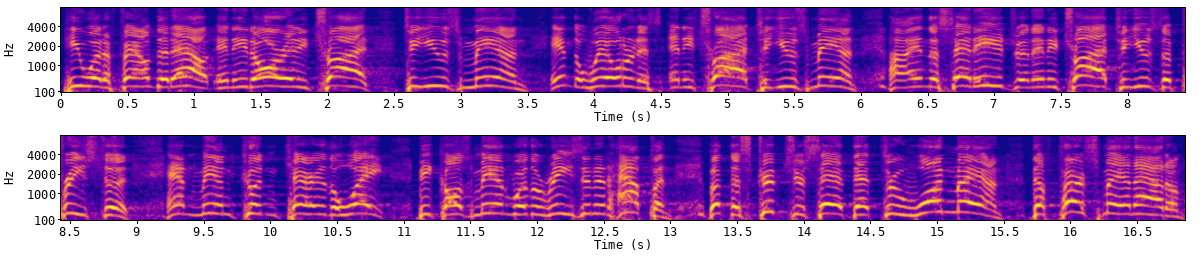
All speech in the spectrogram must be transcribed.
he would have found it out. And he'd already tried to use men in the wilderness, and he tried to use men uh, in the Sanhedrin, and he tried to use the priesthood. And men couldn't carry the weight because men were the reason it happened. But the scripture said that through one man, the first man Adam,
